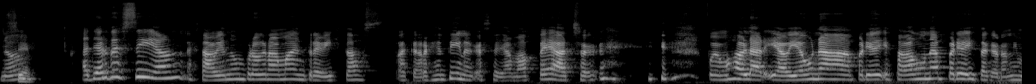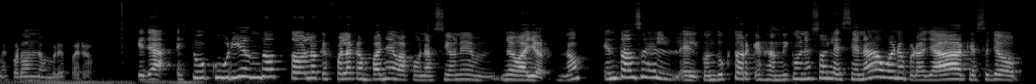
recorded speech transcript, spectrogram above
¿no? Sí. Ayer decían, estaba viendo un programa de entrevistas acá en Argentina que se llama PH, podemos hablar, y había una periodista, estaba una periodista que ahora ni me acuerdo el nombre, pero que ella estuvo cubriendo todo lo que fue la campaña de vacunación en Nueva York, ¿no? Entonces el, el conductor, que es Andy esos le decían, ah, bueno, pero allá, qué sé yo,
